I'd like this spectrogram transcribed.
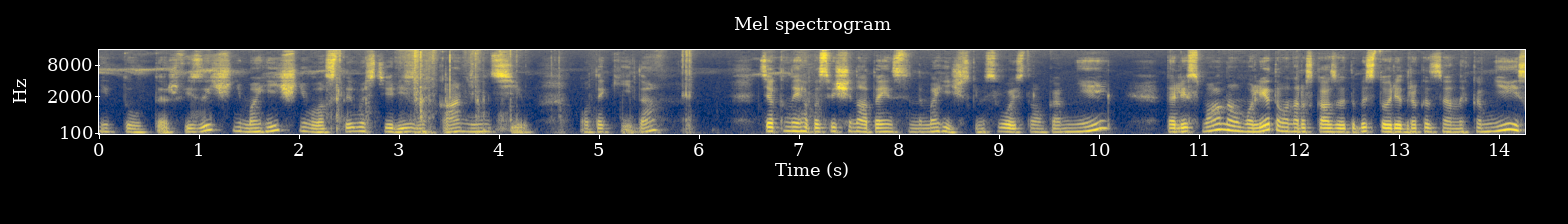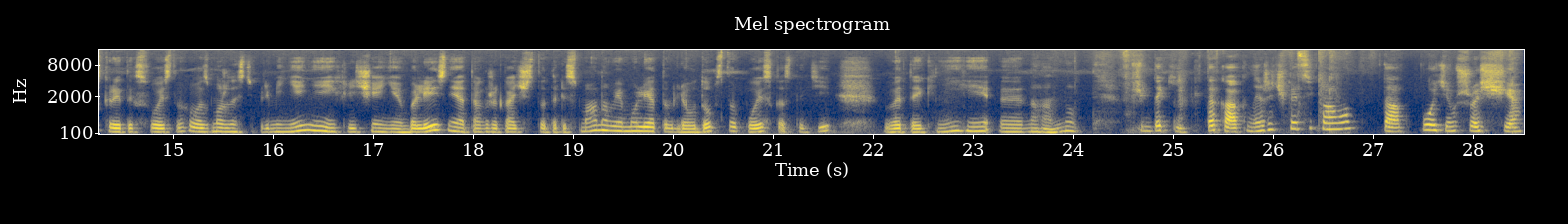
І тут теж фізичні, магічні властивості різних камінців. Отакі, да? Ця книга посвящена таинственным магическим свойствам камней, талисманов, амулетов. Она рассказывает об истории драгоценных камней и скрытых свойствах, возможности применения их лечения болезней, а также качество талисманов и амулетов для удобства поиска статьи в этой книге. Е, Нага. Ну, в общем, такі, така книжечка цікава. Так, потім що ще?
